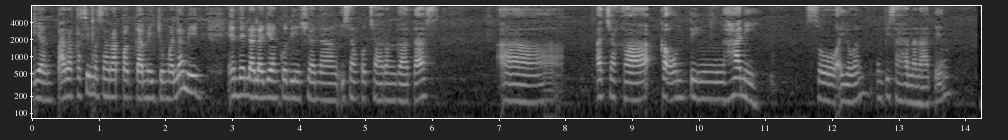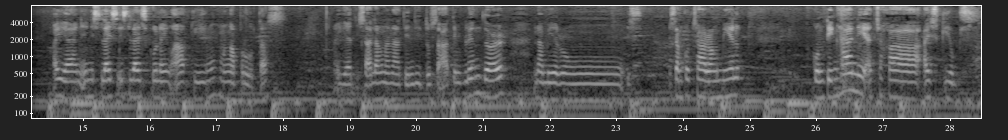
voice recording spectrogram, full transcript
Ayan, para kasi masarap pagka medyo malamig. And then lalagyan ko din siya ng isang kutsarang gatas. Ah, at saka kaunting honey. So, ayun, umpisahan na natin. Ayan, in-slice-slice ko na yung aking mga prutas. Ayan, isa lang na natin dito sa ating blender na mayroong is- isang kutsarang milk, kunting honey, at saka ice cubes.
